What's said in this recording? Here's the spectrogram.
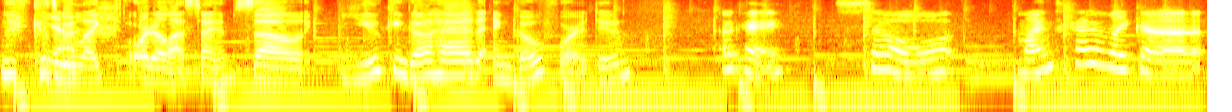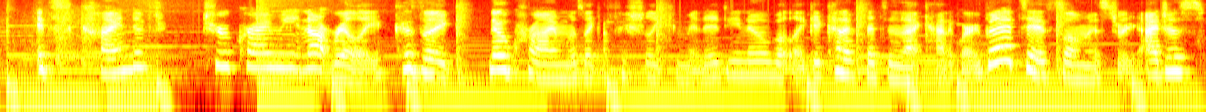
because Yeah. we liked order last time. So you can go ahead and go for it, dude. Okay. So, mine's kind of like a. It's kind of true crimey. Not really. Because, like, no crime was, like, officially committed, you know? But, like, it kind of fits in that category. But I'd say it's still a mystery. I just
